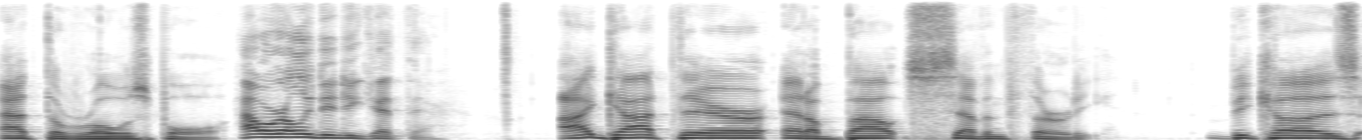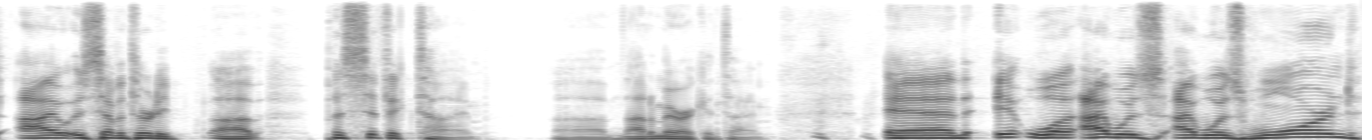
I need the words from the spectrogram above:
at the Rose Bowl. How early did you get there? I got there at about 7:30 because I was 7:30 uh, Pacific time, uh, not American time, and it was I was I was warned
